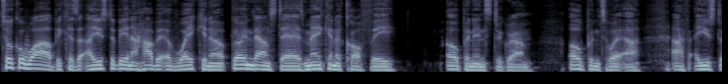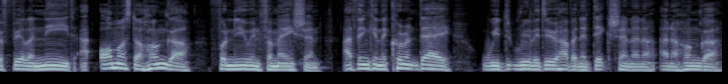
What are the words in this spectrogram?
Took a while because I used to be in a habit of waking up, going downstairs, making a coffee, open Instagram, open Twitter. I, used to feel a need, almost a hunger for new information. I think in the current day, we really do have an addiction and a, and a hunger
